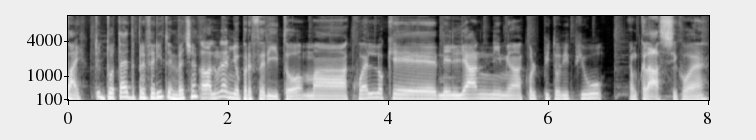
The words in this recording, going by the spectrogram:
Vai, il tuo TED preferito invece? Allora, non è il mio preferito, ma quello che negli anni mi ha colpito di più è un classico, eh?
